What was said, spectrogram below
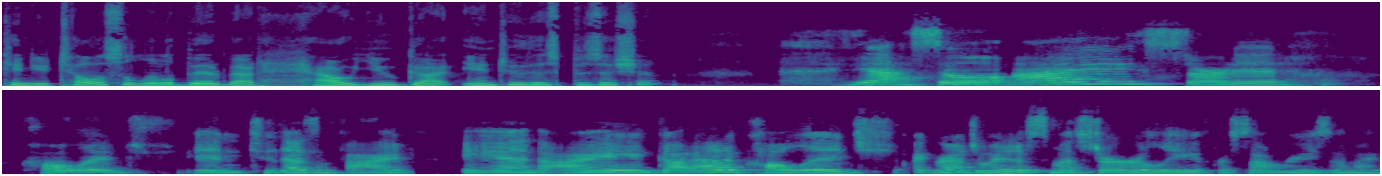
can you tell us a little bit about how you got into this position? Yeah, so I started college in 2005 and I got out of college. I graduated a semester early. For some reason, I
